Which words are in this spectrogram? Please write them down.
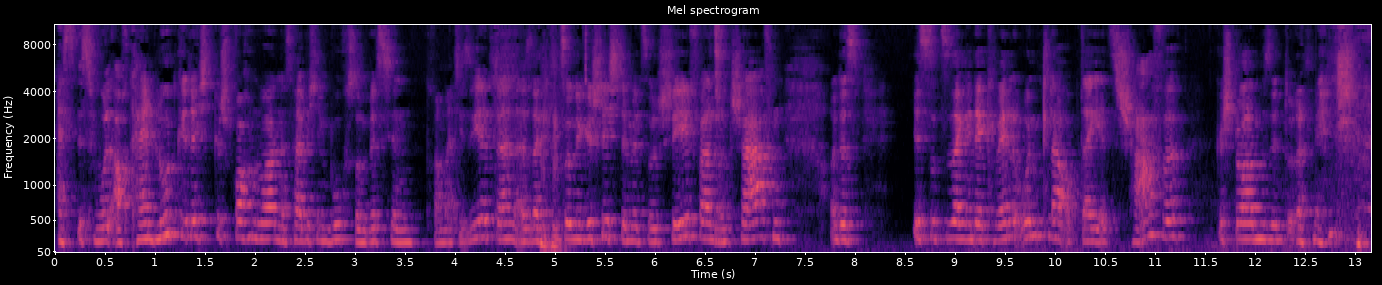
Es ist wohl auch kein Blutgericht gesprochen worden. Das habe ich im Buch so ein bisschen dramatisiert dann. Also da gibt es so eine Geschichte mit so Schäfern und Schafen. Und es ist sozusagen in der Quelle unklar, ob da jetzt Schafe gestorben sind oder Menschen.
